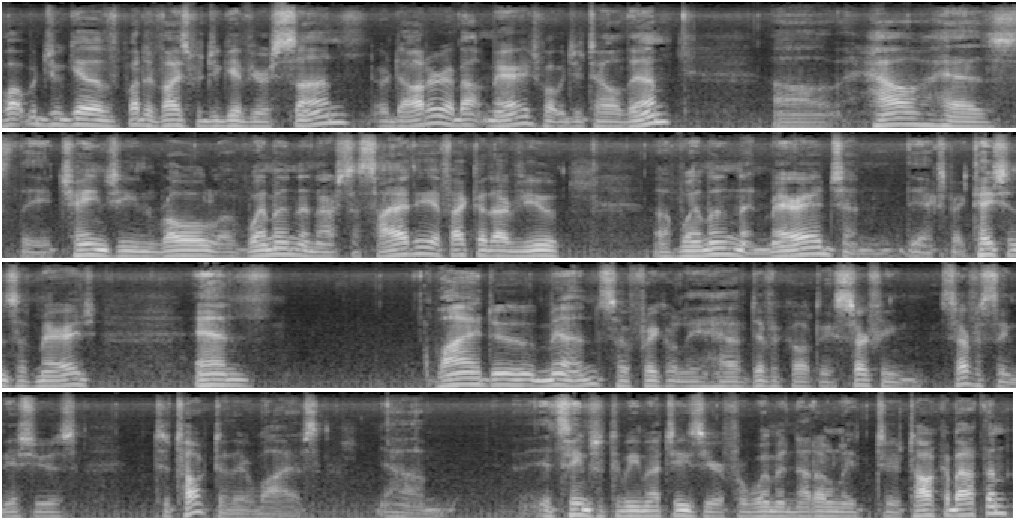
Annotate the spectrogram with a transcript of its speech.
What would you give? What advice would you give your son or daughter about marriage? What would you tell them? Uh, how has the changing role of women in our society affected our view of women and marriage and the expectations of marriage? And why do men so frequently have difficulty surfing, surfacing issues to talk to their wives? Um, it seems to be much easier for women not only to talk about them,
